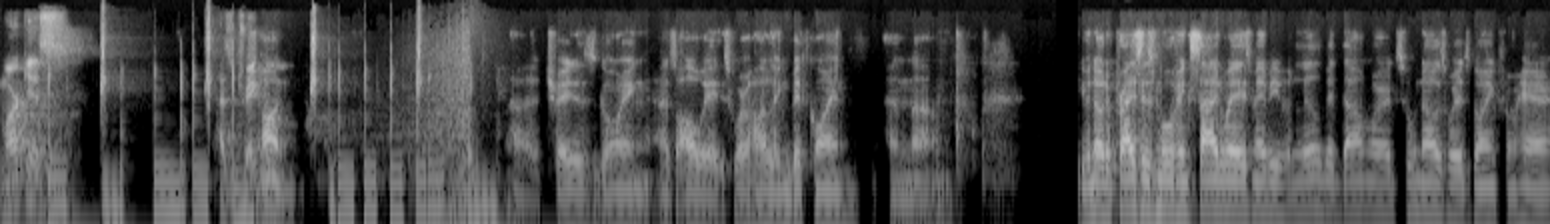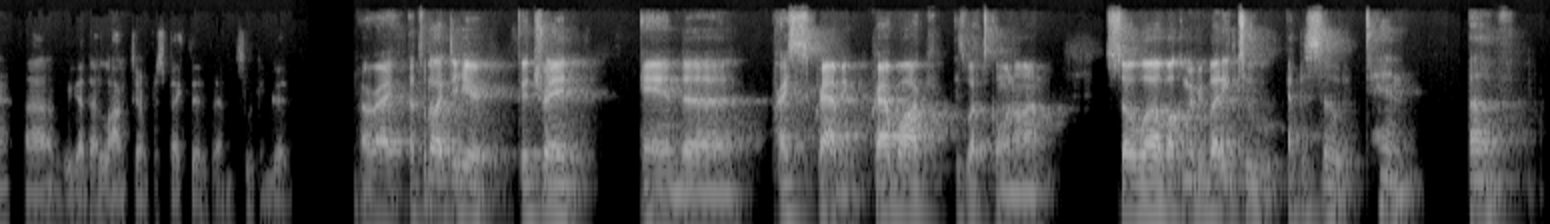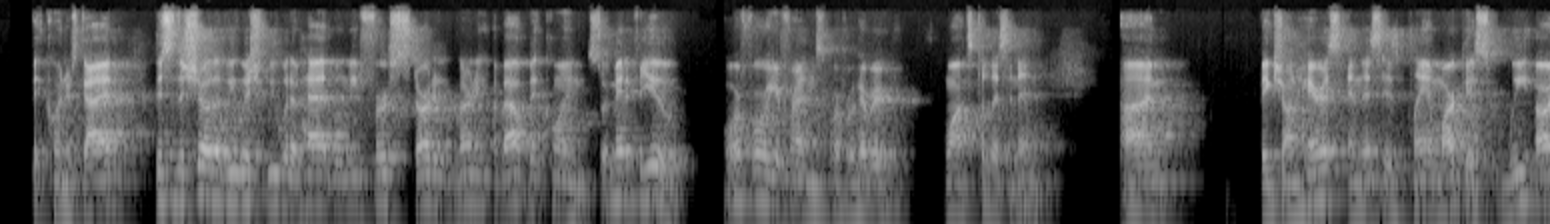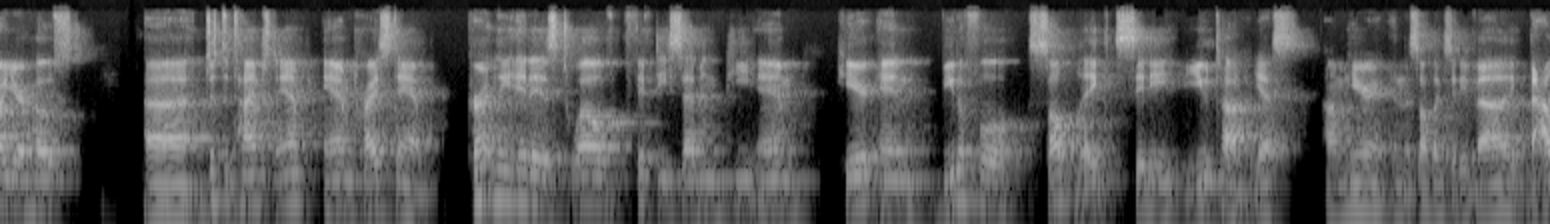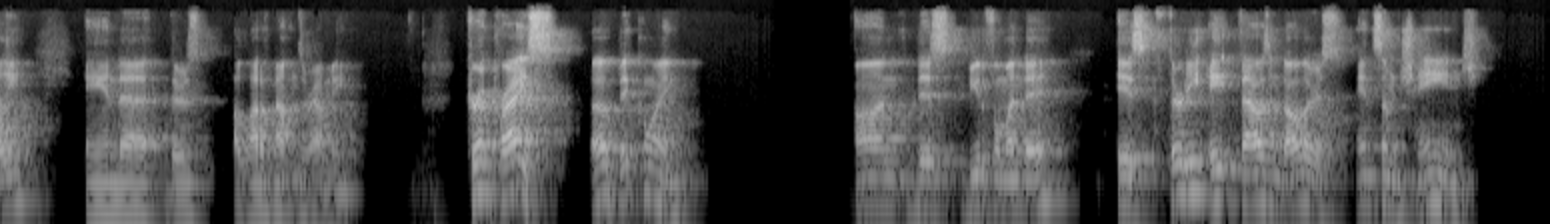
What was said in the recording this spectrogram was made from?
Marcus, how's the trade Sean, uh, trade is going as always. We're hodling Bitcoin, and um, even though the price is moving sideways, maybe even a little bit downwards, who knows where it's going from here? Uh, we got that long-term perspective, and it's looking good. All right, that's what I like to hear. Good trade, and uh, price is crabbing. Crab walk is what's going on. So, uh, welcome everybody to episode 10 of Bitcoiner's Guide. This is the show that we wish we would have had when we first started learning about Bitcoin. So, we made it for you, or for your friends, or for whoever wants to listen in. I'm Big Sean Harris, and this is Plan Marcus. We are your hosts. Uh, just a timestamp and price stamp. Currently, it is 12:57 p.m. here in beautiful Salt Lake City, Utah. Yes, I'm here in the Salt Lake City Valley, Valley and uh, there's a lot of mountains around me. Current price of Bitcoin on this beautiful Monday is $38,000 and some change,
